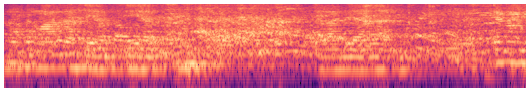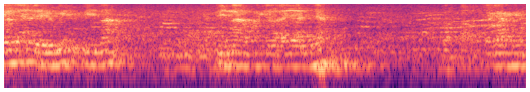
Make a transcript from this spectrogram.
Ke mana siap siap? Jalan-jalan. Saya manggilnya Dewi Vina. Vina panggil ayahnya. Bapak pegangin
